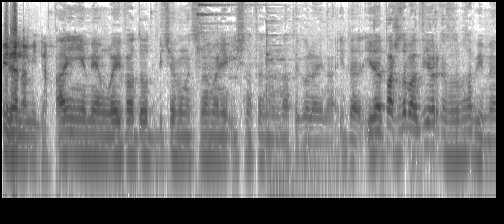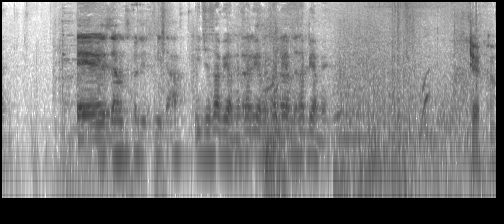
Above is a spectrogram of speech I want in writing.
Idę na mida. ani nie miałem wave'a do odbicia, mogąc normalnie iść na, ten, na tego lane'a. Idę, idę, patrz, zobacz, Wiwerka zabijmy. Yy, Zeus schodzi z mida. Idzie, zabijamy, zabijamy, zabijamy, zabijamy. Ucieka.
